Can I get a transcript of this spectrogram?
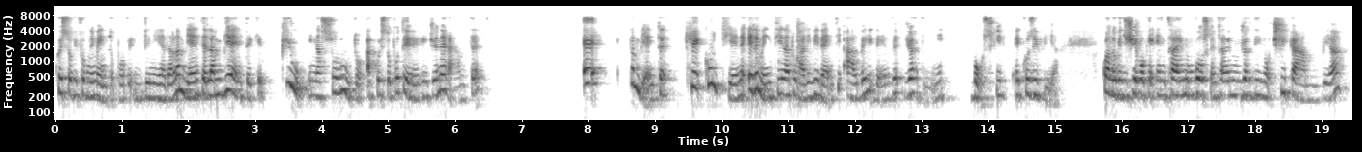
questo rifornimento può venire dall'ambiente, l'ambiente che più in assoluto ha questo potere rigenerante è l'ambiente che contiene elementi naturali viventi, alberi, verde, giardini, boschi e così via. Quando vi dicevo che entrare in un bosco, entrare in un giardino ci cambia,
